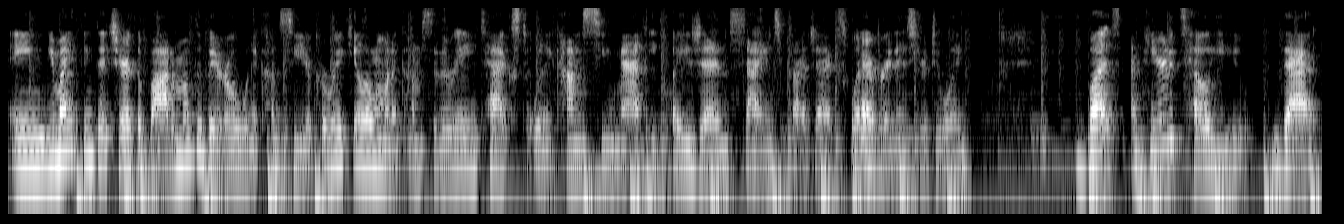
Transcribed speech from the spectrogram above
And you might think that you're at the bottom of the barrel when it comes to your curriculum, when it comes to the reading text, when it comes to math equations, science projects, whatever it is you're doing. But I'm here to tell you that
